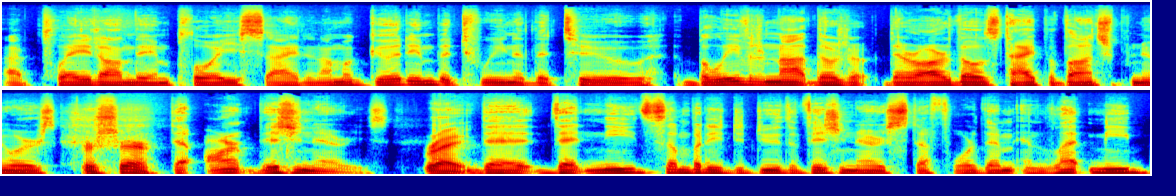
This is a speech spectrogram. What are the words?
I've played on the employee side, and I'm a good in between of the two. Believe it or not, those are, there are those type of entrepreneurs For sure. that aren't visionaries Right. that that need somebody to do the visionary stuff for them and let me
